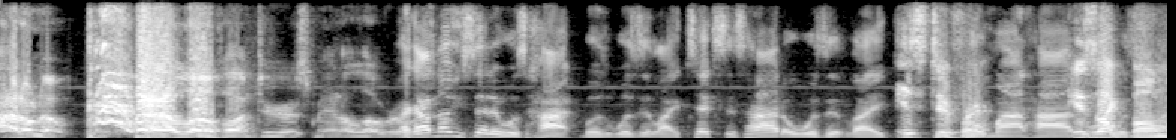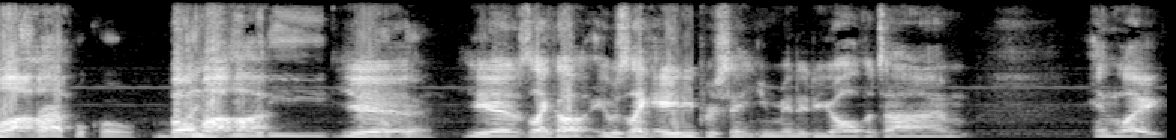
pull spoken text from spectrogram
I don't know. I love Honduras, man. I love Like I know you said it was hot, but was it like Texas hot or was it like It's different. Beaumont hot? It's like was it, Beaumont hot. tropical, Beaumont like hot. Yeah, Okay. yeah. It was like a, it was like eighty percent humidity all the time, and like,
